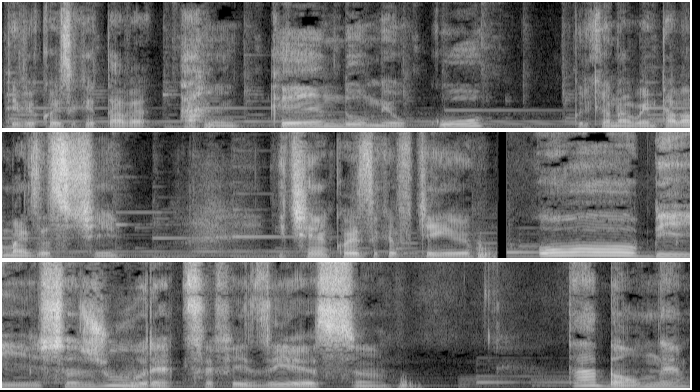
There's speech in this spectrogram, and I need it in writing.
teve coisa que eu tava arrancando o meu cu porque eu não aguentava mais assistir. E tinha coisa que eu fiquei. Ô, oh, bicha, jura que você fez isso? Tá bom, né?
